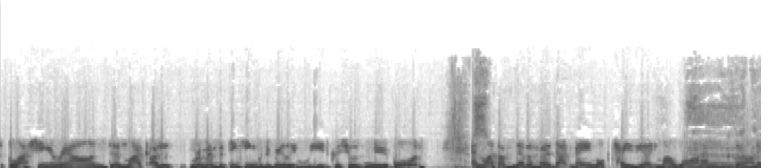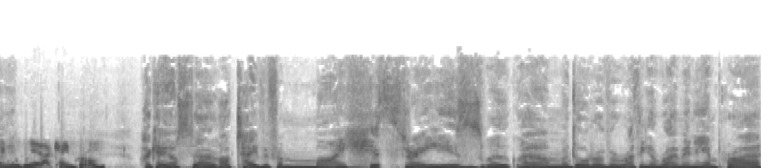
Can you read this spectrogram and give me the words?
splashing around. And like I just remember thinking it was really weird because she was newborn. And like I've never heard that name Octavia in my life. Yeah. So I don't know where that came from. Okay, also, Octavia, from my history, is uh, um, a daughter of, a, I think, a Roman emperor.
